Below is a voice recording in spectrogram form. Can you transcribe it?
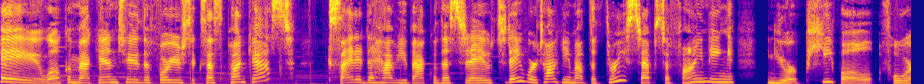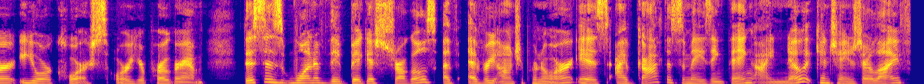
Hey, welcome back into the For Your Success podcast. Excited to have you back with us today. Today, we're talking about the three steps to finding your people for your course or your program. This is one of the biggest struggles of every entrepreneur is I've got this amazing thing. I know it can change their life.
